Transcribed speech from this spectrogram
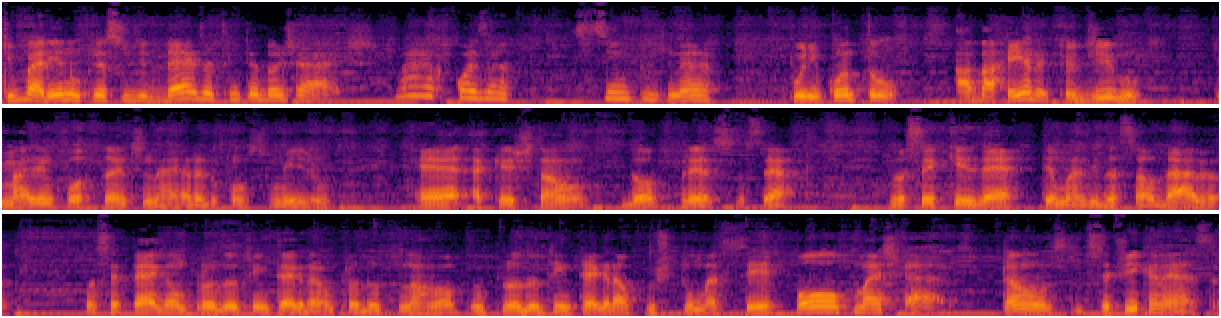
que varia no preço de 10 a 32 reais. É uma coisa simples, né? Por enquanto, a barreira que eu digo mais importante na era do consumismo é a questão do preço, certo? Se você quiser ter uma vida saudável, você pega um produto integral, um produto normal, o produto integral costuma ser pouco mais caro. Então você fica nessa.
